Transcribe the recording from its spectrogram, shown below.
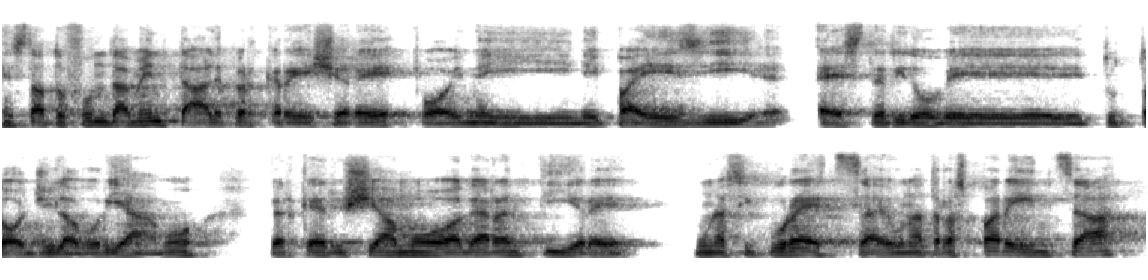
è stato fondamentale per crescere poi nei, nei, paesi esteri dove tutt'oggi lavoriamo, perché riusciamo a garantire una sicurezza e una trasparenza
